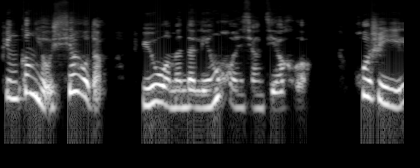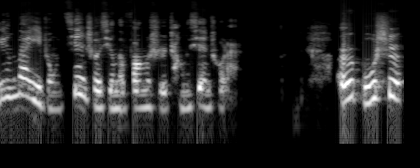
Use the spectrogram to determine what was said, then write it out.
并更有效的与我们的灵魂相结合，或是以另外一种建设性的方式呈现出来，而不是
